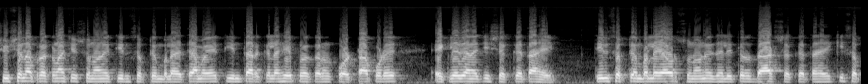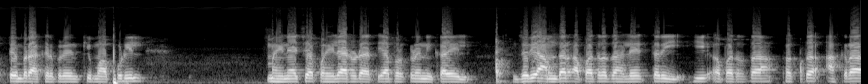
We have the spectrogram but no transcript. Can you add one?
शिवसेना प्रकरणाची सुनावणी तीन सप्टेंबरला आहे. त्यामुळे तीन तारखेला हे प्रकरण कोर्टापुढे ऐकले जाण्याची शक्यता आहे. तीन सप्टेंबरला यावर सुनावणी झाली तर दाट शक्यता आहे की सप्टेंबर अखेरपर्यंत किंवा पुढील महिन्याच्या पहिल्या आठवड्यात या प्रकरणी निकाल येईल. जरी आमदार अपात्र झाले तरी ही अपात्रता फक्त अकरा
